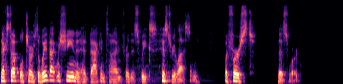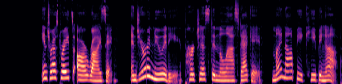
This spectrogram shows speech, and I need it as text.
Next up, we'll charge the Wayback Machine and head back in time for this week's history lesson. But first, this word. Interest rates are rising, and your annuity purchased in the last decade might not be keeping up,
